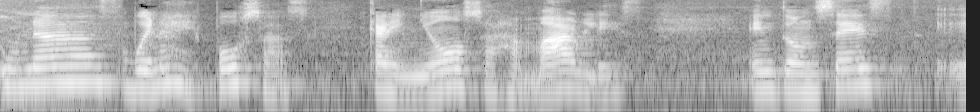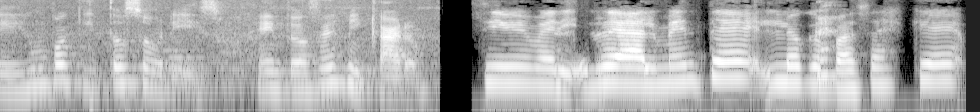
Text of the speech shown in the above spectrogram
unas buenas esposas cariñosas, amables. Entonces, es un poquito sobre eso. Entonces, mi caro. Sí, mi Mary, realmente lo que pasa es que,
